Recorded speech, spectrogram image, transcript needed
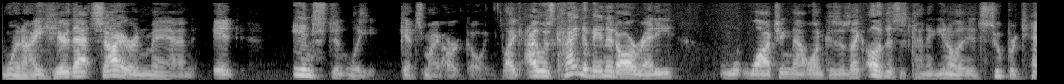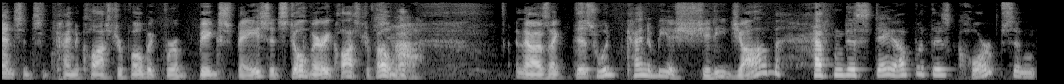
when I hear that siren, man, it instantly gets my heart going. Like I was kind of in it already watching that one because it was like, oh, this is kind of you know, it's super tense. It's kind of claustrophobic for a big space. It's still very claustrophobic. Yeah. And I was like, this would kind of be a shitty job having to stay up with this corpse and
